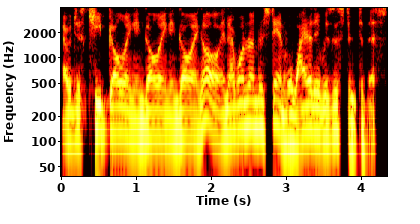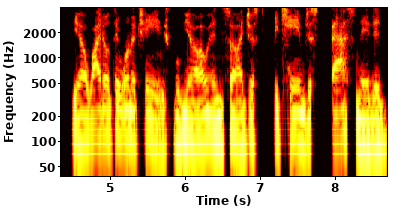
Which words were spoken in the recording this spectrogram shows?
I would just keep going and going and going. Oh, and I want to understand, well, why are they resistant to this? You know, why don't they want to change? You know, and so I just became just fascinated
